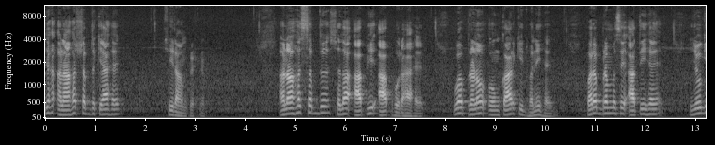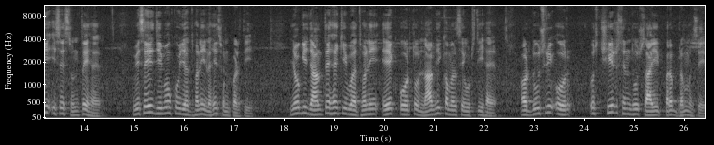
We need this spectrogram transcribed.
यह अनाहत शब्द क्या है? श्री राम कृष्ण अनाहत शब्द सदा आप ही आप हो रहा है। वह प्रणव ओंकार की ध्वनि है। परब्रह्म से आती है। योगी इसे सुनते हैं। विषयी जीवों को यह ध्वनि नहीं सुन पड़ती। योगी जानते हैं कि वह ध्वनि एक ओर तो नाभि कमल से उठती है और दूसरी ओर उस क्षीर सिंधु साई पर ब्रह्म से।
